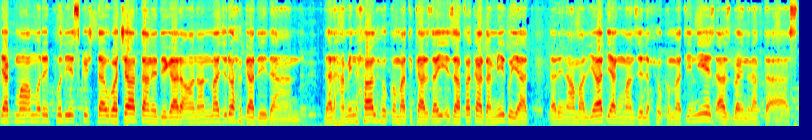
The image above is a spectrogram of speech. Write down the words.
یک مأمور پلیس کشته و چهار تن دیگر آنان مجروح گردیدند در همین حال حکومت کرزی اضافه کرده می‌گوید در این عملیات یک منزل حکومتی نیز از بین رفته است.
